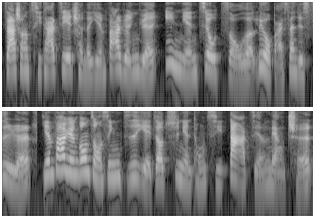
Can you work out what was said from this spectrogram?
加上其他阶层的研发人员，一年就走了六百三十四人，研发员工总薪资也较去年同期大减两成。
